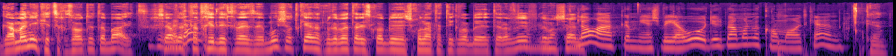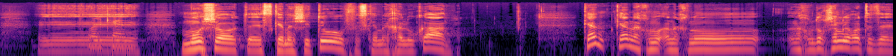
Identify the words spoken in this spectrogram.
גם אני, כי צריך לזהות את הבית. עכשיו בוודאי. תתחיל לכלל זה. מושות, כן, את מדברת על עסקאות בשכונת התקווה בתל אביב, למשל? לא רק, גם יש ביהוד, יש בהמון מקומות, כן. כן. אה, כן. מושות, הסכמי שיתוף, הסכמי חלוקה. כן, כן, אנחנו, אנחנו, אנחנו דורשים לראות את זה.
